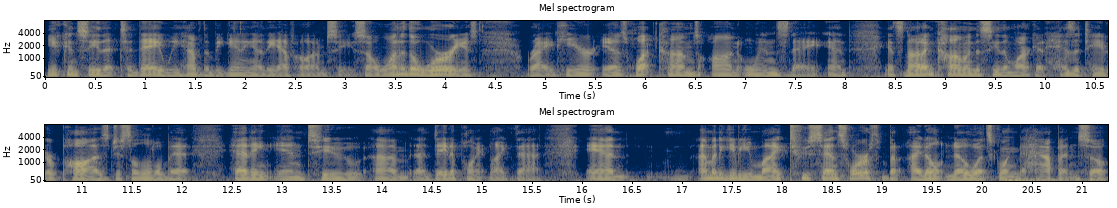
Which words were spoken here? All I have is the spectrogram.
you can see that today we have the beginning of the FOMC. So one of the worries right here is what comes on Wednesday, and it's not uncommon to see the market hesitate or pause just a little bit heading into um, a data point like that, and I'm going to give you my two cents worth, but I don't know what's going to happen. So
